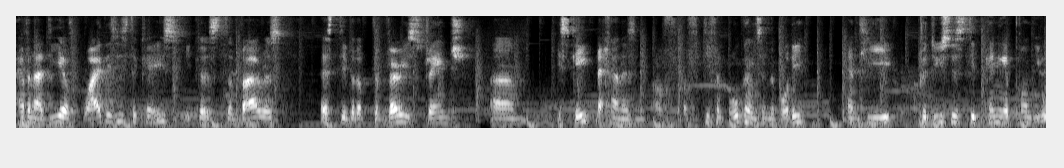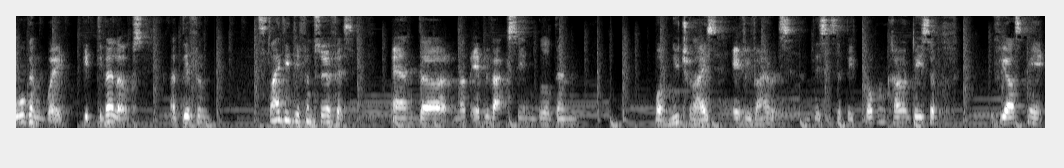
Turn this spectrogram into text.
have an idea of why this is the case because the virus has developed a very strange um, escape mechanism of, of different organs in the body, and he produces, depending upon the organ way it develops, a different, slightly different surface. And uh, not every vaccine will then well, neutralize every virus. This is a big problem currently. So if you ask me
